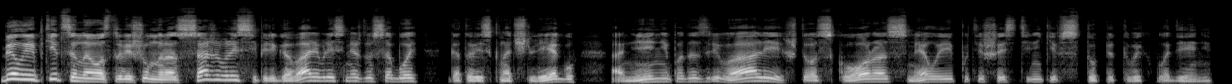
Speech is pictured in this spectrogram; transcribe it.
Белые птицы на острове шумно рассаживались и переговаривались между собой — готовясь к ночлегу, они не подозревали, что скоро смелые путешественники вступят в их владение.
